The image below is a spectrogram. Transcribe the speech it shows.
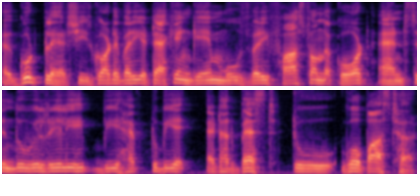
uh, good player. She's got a very attacking game, moves very fast on the court, and Sindhu will really be have to be at her best to go past her.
